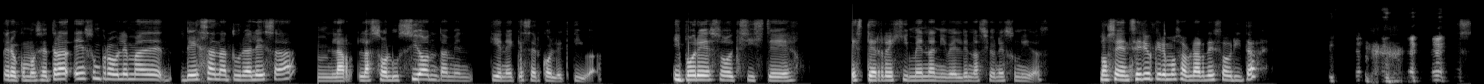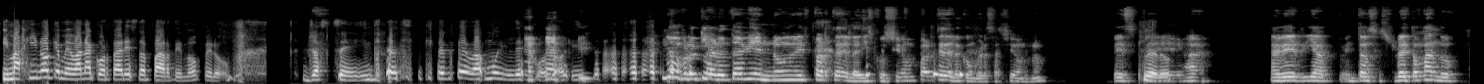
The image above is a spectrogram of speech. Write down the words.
Pero como se es un problema de, de esa naturaleza, la, la solución también tiene que ser colectiva. Y por eso existe este régimen a nivel de Naciones Unidas. No sé, ¿en serio queremos hablar de eso ahorita? Imagino que me van a cortar esta parte, ¿no? Pero just saying, creo que, creo que va muy lejos ahorita. No, pero claro, está bien, ¿no? Es parte de la discusión, parte de la conversación, ¿no? Este, Claro. A, a ver, ya, entonces, retomando.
